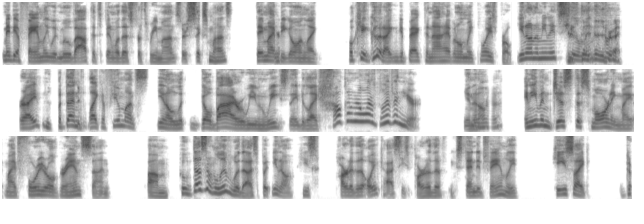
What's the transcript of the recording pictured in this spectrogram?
maybe a family would move out that's been with us for three months or six months, they might be going like, okay, good. I can get back to not having all my toys broke. You know what I mean? It's human. Right. right? But then like a few months, you know, go by or even weeks, and they'd be like, how come no one's living here? You know? Mhm. And even just this morning, my my four year old grandson, um, who doesn't live with us, but you know, he's part of the oikos, he's part of the extended family. He's like, "Gr-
